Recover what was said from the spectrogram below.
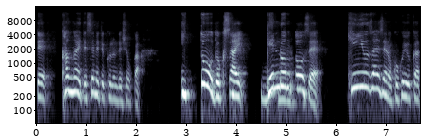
て考えて攻めてくるんでしょうか？一党独裁、言論統制、金融財政の国有化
